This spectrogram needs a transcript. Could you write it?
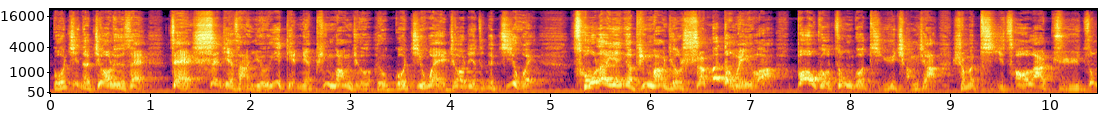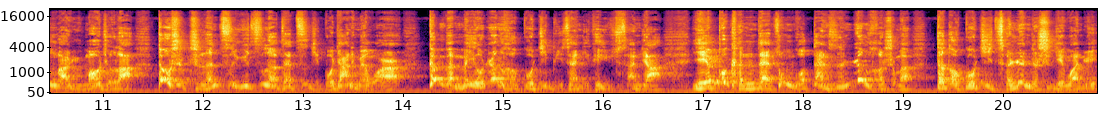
国际的交流赛，在世界上有一点点乒乓球有国际。外交的这个机会，除了一个乒乓球，什么都没有啊！包括中国体育强项，什么体操啦、举重啦、羽毛球啦，都是只能自娱自乐，在自己国家里面玩，根本没有任何国际比赛你可以去参加，也不可能在中国诞生任何什么得到国际承认的世界冠军。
